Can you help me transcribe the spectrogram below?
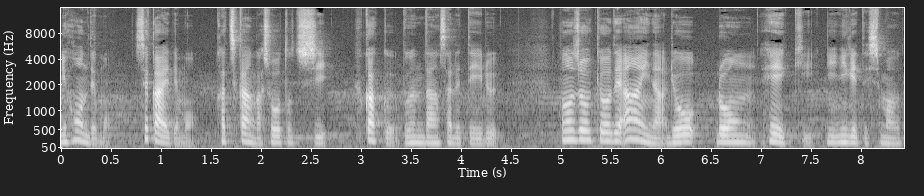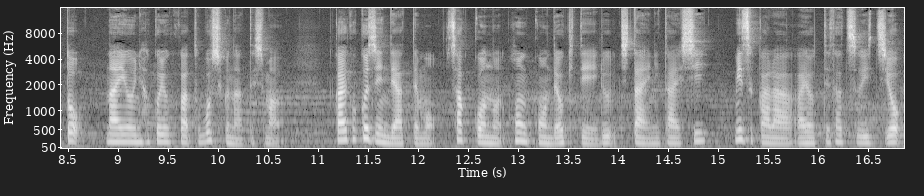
日本でも世界でも価値観が衝突し深く分断されているこの状況で安易な両論兵器に逃げてしまうと内容に迫力が乏しくなってしまう外国人であっても昨今の香港で起きている事態に対し自らが寄って立つ位置を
